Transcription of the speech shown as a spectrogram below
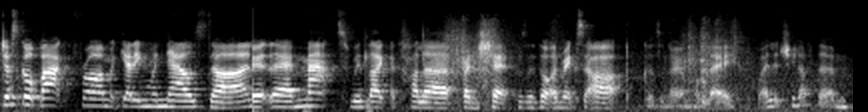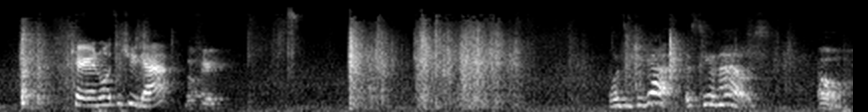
Just got back from getting my nails done. They're matte with like a colour French tip because I thought I'd mix it up because I'm going on holiday. But I literally love them. Kieran, what did you get? Nothing. What did you get? Let's see your nails. Oh,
